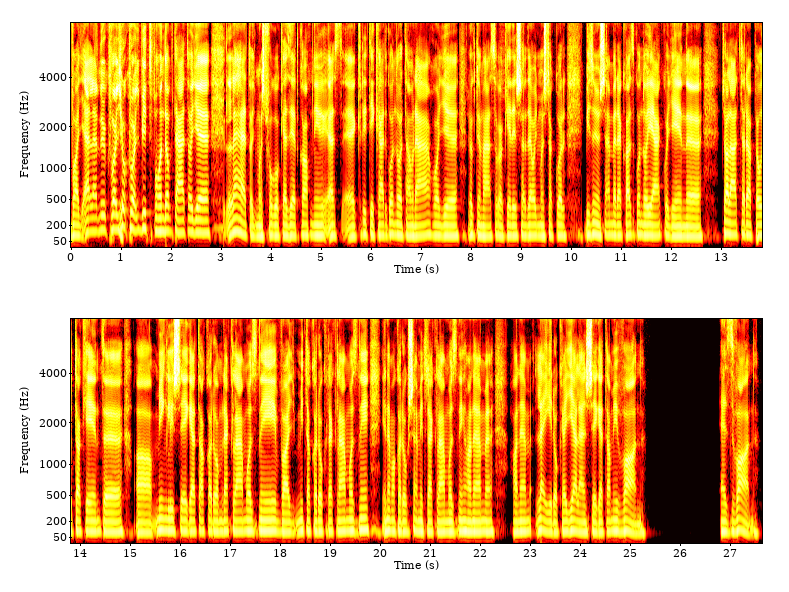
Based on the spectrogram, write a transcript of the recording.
vagy ellenük vagyok, vagy mit mondok, tehát, hogy eh, lehet, hogy most fogok ezért kapni ezt eh, kritikát, gondoltam rá, hogy eh, rögtön mászok a kérdésedre, hogy most akkor bizonyos emberek azt gondolják, hogy én családterapeutaként a mingliséget akarom reklámozni, vagy mit akarok reklámozni. Én nem akarok semmit reklámozni, hanem, hanem leírok egy jelenséget, ami van. Ez van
